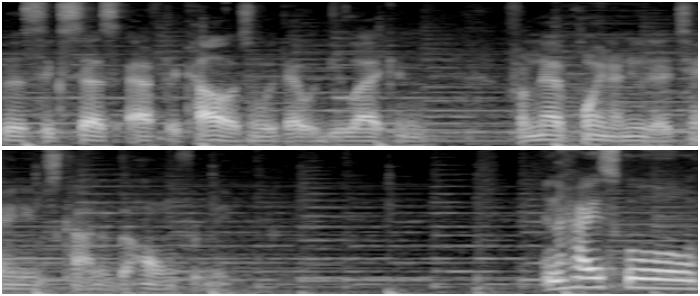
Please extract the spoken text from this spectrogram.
the success after college and what that would be like. And from that point, I knew that Cheyney was kind of the home for me. In high school,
